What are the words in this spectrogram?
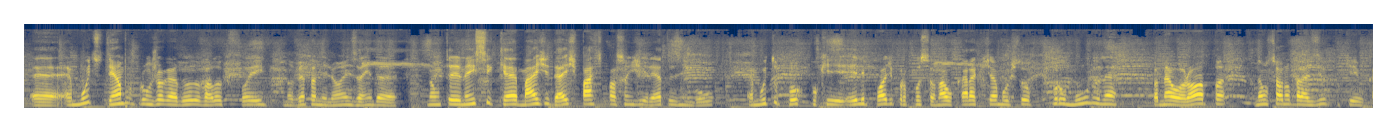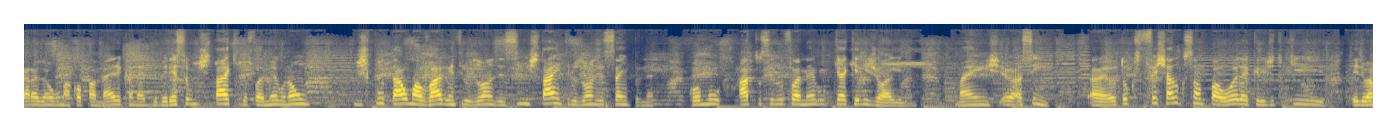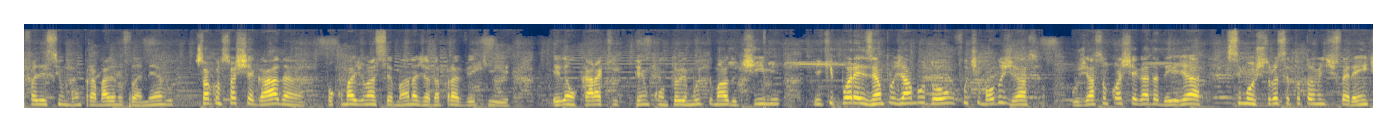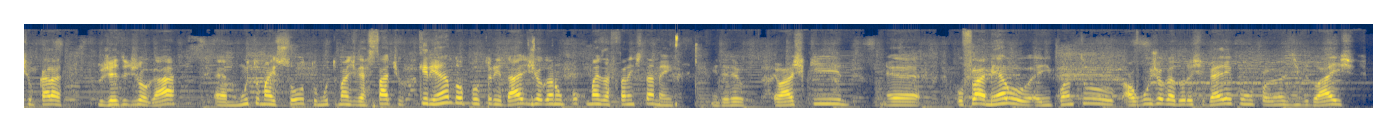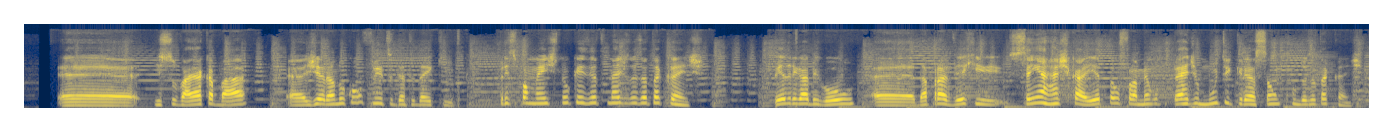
é, é muito tempo para um jogador do valor que foi 90 milhões ainda não ter nem sequer mais de 10 participações diretas em gol. É muito pouco, porque ele pode proporcionar o cara que já mostrou pro mundo, né? Na Europa, não só no Brasil, porque o cara ganhou uma Copa América, né? Deveria ser um destaque do Flamengo, não disputar uma vaga entre os 11, sim estar entre os 11 sempre, né? Como a torcida do Flamengo quer que ele jogue, né? Mas, assim, ah, eu tô fechado com o São Paulo, acredito que ele vai fazer sim um bom trabalho no Flamengo. Só com sua chegada, pouco mais de uma semana, já dá pra ver que ele é um cara que tem um controle muito maior do time e que, por exemplo, já mudou o futebol do Gerson. O Gerson, com a chegada dele, já se mostrou ser totalmente diferente, um cara do jeito de jogar. É muito mais solto, muito mais versátil, criando oportunidades e jogando um pouco mais à frente também. Entendeu? Eu acho que é, o Flamengo, enquanto alguns jogadores estiverem com problemas individuais, é, isso vai acabar é, gerando conflito dentro da equipe, principalmente no quesito nas dois atacantes. Pedro e Gabigol, é, dá pra ver que sem a Rascaeta o Flamengo perde muito em criação com dois atacantes.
